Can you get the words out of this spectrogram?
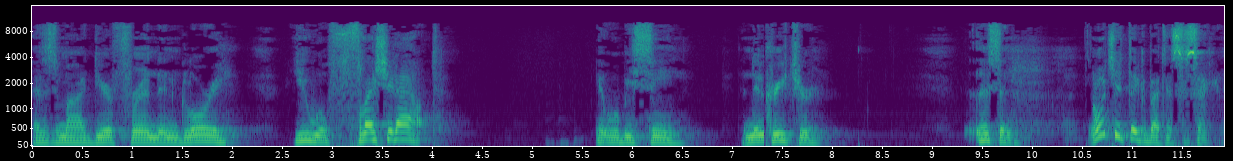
as my dear friend in glory, you will flesh it out. It will be seen. The new creature Listen, I want you to think about this a second.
